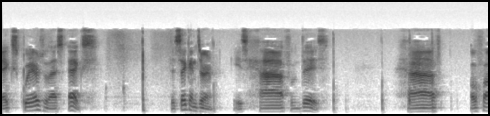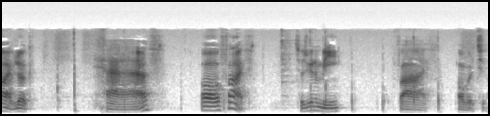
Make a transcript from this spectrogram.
x squared, so that's x. The second term is half of this half of 5. Look, half of 5. So it's going to be 5 over 2.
